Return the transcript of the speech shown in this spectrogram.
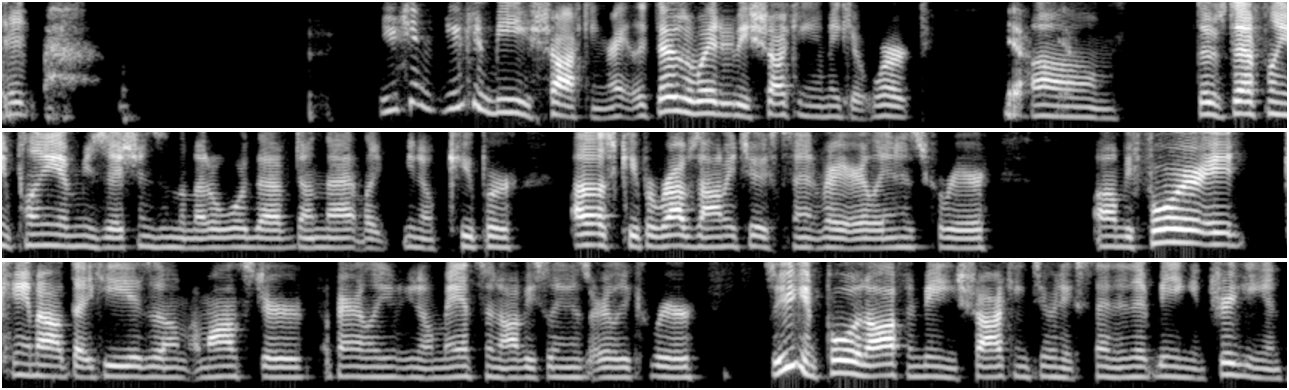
It's- you can you can be shocking, right? Like there's a way to be shocking and make it work. Yeah. Um, there's definitely plenty of musicians in the metal world that have done that. Like you know, Cooper, Alice Cooper, Rob Zombie to extent very early in his career. Um, before it came out that he is um, a monster, apparently, you know, Manson obviously in his early career. So you can pull it off and being shocking to an extent and it being intriguing and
